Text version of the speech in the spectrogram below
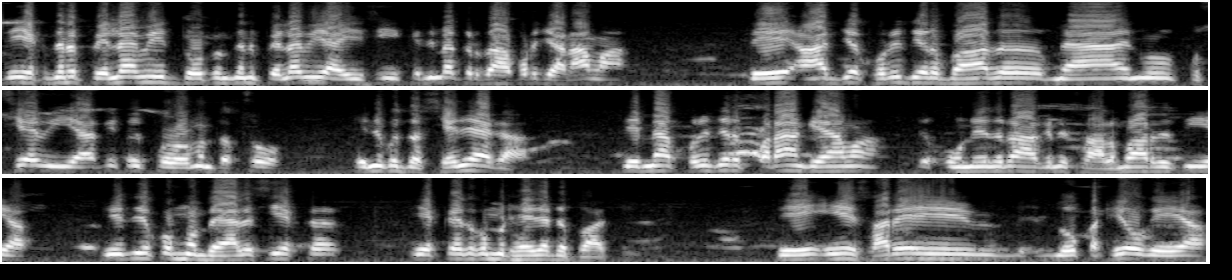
ਤੇ ਇੱਕ ਦਿਨ ਪਹਿਲਾਂ ਵੀ, ਦੋ ਤਿੰਨ ਦਿਨ ਪਹਿਲਾਂ ਵੀ ਆਈ ਸੀ। ਕਹਿੰਦੀ, ਮੈਂ ਗੁਰਦਾਸਪੁਰ ਜਾਣਾ ਵਾਂ। ਤੇ ਅੱਜ ਥੋੜੀ ਦੇਰ ਬਾਅਦ ਮੈਂ ਇਹਨੂੰ ਪੁੱਛਿਆ ਵੀ ਆ ਕਿ ਕੋਈ ਪ੍ਰੋਬਲਮ ਦੱਸੋ। ਇਹਨੇ ਕੋਈ ਦੱਸਿਆ ਨਹੀਂ ਹੈਗਾ। ਤੇ ਮੈਂ ਥੋੜੀ ਦੇਰ ਪਰਾਂ ਗਿਆ ਵਾਂ ਤੇ ਉਹਨੇ ਦਿਨ ਆ ਕੇ ਨੇ ਸਾਲ ਮਾਰ ਦਿੱਤੀ ਆ। ਇਹਦੇ ਕੋਲ ਮੋਬਾਈਲ ਸੀ ਇੱਕ। ਇੱਕ ਇਹਦੇ ਕੋਲ ਮਠਿਆਈ ਦਾ ਡੱਬਾ ਸੀ। ਤੇ ਇਹ ਸਾਰੇ ਲੋਕ ਇਕੱਠੇ ਹੋ ਗਏ ਆ।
